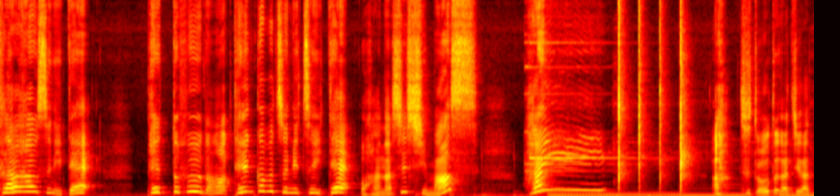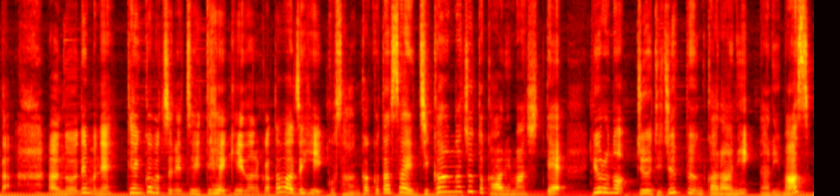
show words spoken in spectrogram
クラブハウスにてペットフードの添加物についてお話ししますはいあ、ちょっと音が違った。あの、でもね、添加物について気になる方はぜひご参加ください。時間がちょっと変わりまして、夜の10時10分からになります。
